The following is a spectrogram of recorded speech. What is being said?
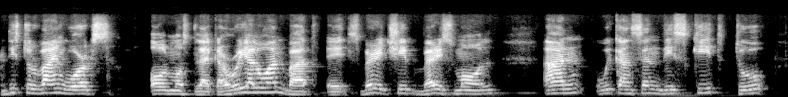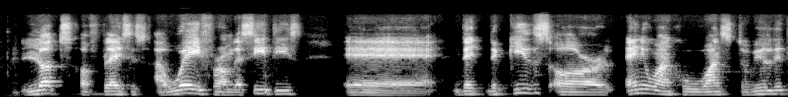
this turbine works almost like a real one, but it's very cheap, very small, and we can send this kit to lots of places away from the cities. Uh, the, the kids or anyone who wants to build it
